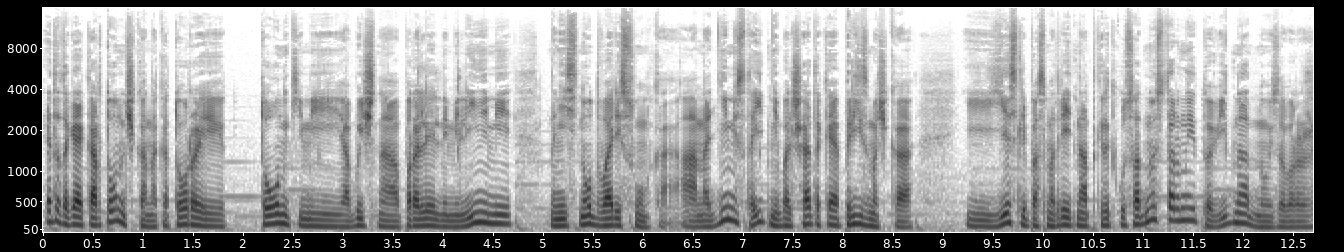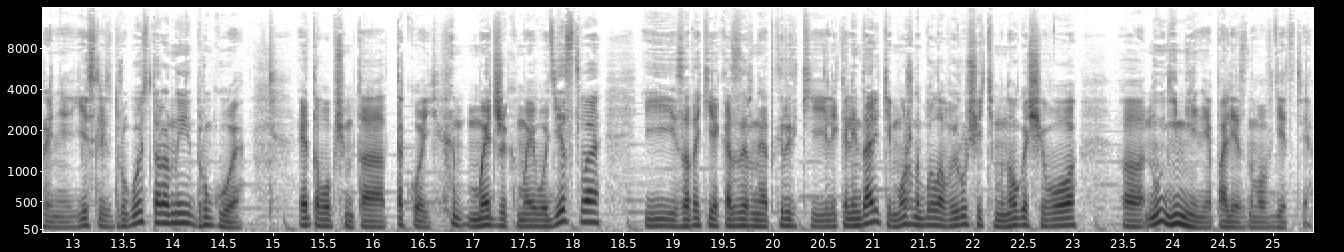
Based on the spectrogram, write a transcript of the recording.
Это такая картоночка, на которой тонкими, обычно параллельными линиями нанесено два рисунка, а над ними стоит небольшая такая призмочка, и если посмотреть на открытку с одной стороны, то видно одно изображение, если с другой стороны другое. Это, в общем-то, такой мэджик моего детства, и за такие козырные открытки или календарики можно было выручить много чего, э, ну, не менее полезного в детстве.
